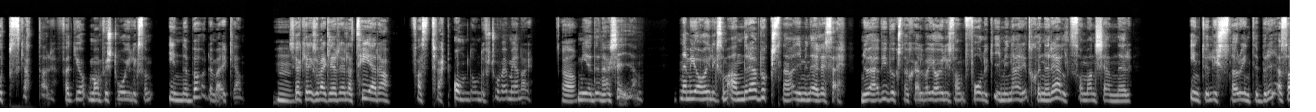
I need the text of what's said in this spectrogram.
uppskattar. För att jag, man förstår ju liksom innebörden verkligen. Mm. Så jag kan liksom verkligen relatera, fast tvärtom då, om du förstår vad jag menar, Ja. med den här tjejen. Nej men jag har ju liksom andra vuxna i min, eller så här, nu är vi vuxna själva, jag har ju liksom folk i min närhet generellt som man känner inte lyssnar och inte bryr alltså,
